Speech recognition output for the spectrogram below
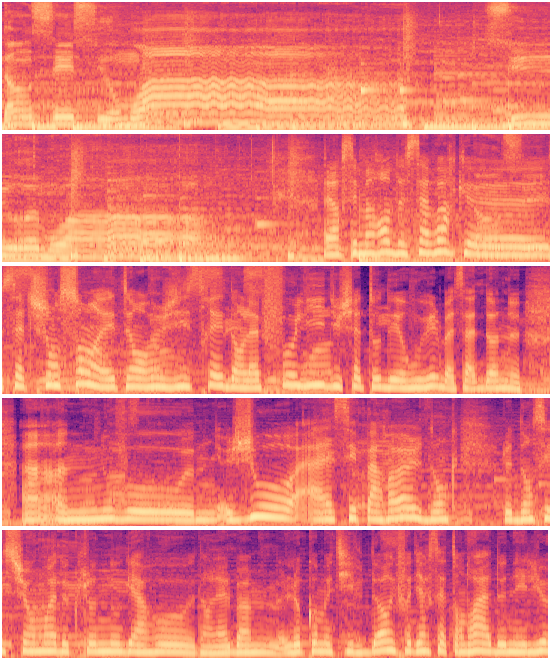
dansez sur moi, sur moi. Alors c'est marrant de savoir que cette chanson a été enregistrée dans la folie du château d'Hérouville. Bah, ça donne un, nouveau euh, jour à ces paroles. Donc le Danser sur moi de Claude Nougaro dans l'album Locomotive d'or. Il faut dire que cet endroit a donné lieu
